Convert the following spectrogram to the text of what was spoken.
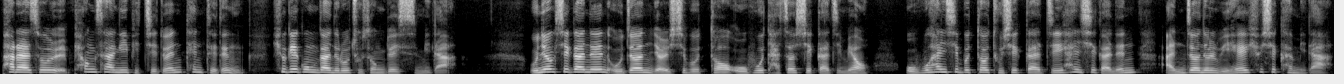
파라솔, 평상이 비치된 텐트 등 휴게 공간으로 조성돼 있습니다. 운영 시간은 오전 10시부터 오후 5시까지며 오후 1시부터 2시까지 1시간은 안전을 위해 휴식합니다.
